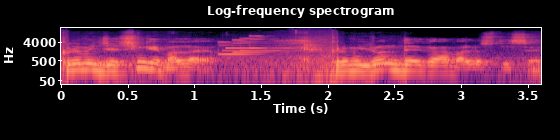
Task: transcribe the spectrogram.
그러면 이제 신경이 말라요. 그러면 이런 데가 말릴 수도 있어요.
